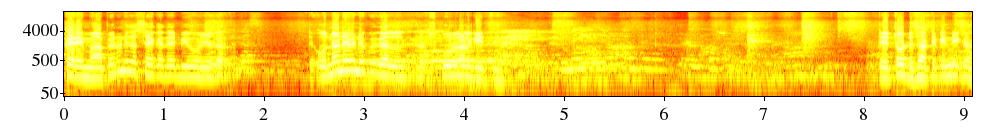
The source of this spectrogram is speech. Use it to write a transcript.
ਘਰੇ ਮਾਪਿਆਂ ਨੂੰ ਨਹੀਂ ਦੱਸਿਆ ਕਦੇ ਵੀ ਉਹ ਜਿਹੜਾ ਤੇ ਉਹਨਾਂ ਨੇ ਵੀ ਨਹੀਂ ਕੋਈ ਗੱਲ ਸਕੂਲ ਨਾਲ ਕੀਤੀ? ਨਹੀਂ ਜੀ ਉਹ ਕਹਿੰਦੇ ਕੁਛ ਨਹੀਂ। ਤੇ ਤੁਹਾਡੇ ਸੱਟ ਕਿੰਨੀ ਕਾ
